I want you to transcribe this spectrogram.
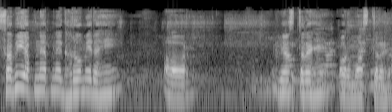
सभी अपने अपने घरों में रहें और व्यस्त रहें और मस्त रहें।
